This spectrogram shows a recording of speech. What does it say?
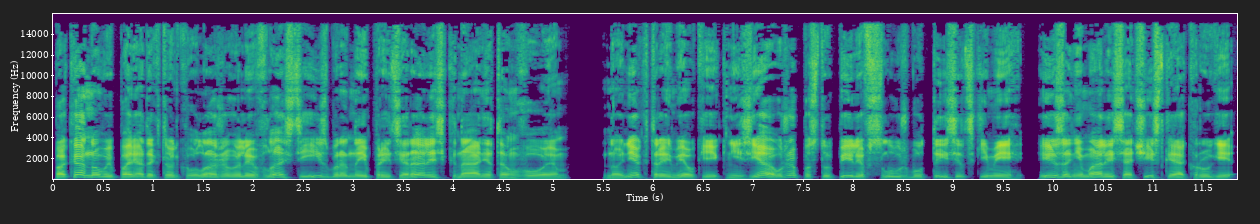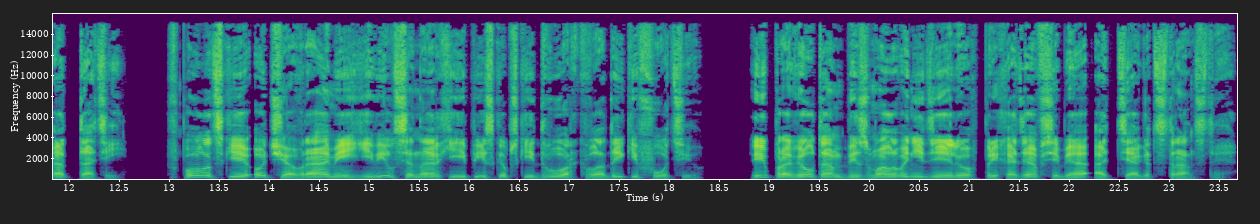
Пока новый порядок только улаживали, власти избранные притирались к нанятым воям, но некоторые мелкие князья уже поступили в службу Тысяцкими и занимались очисткой округи от татей. В Полоцке отче Аврааме явился на архиепископский двор к владыке Фотию и провел там без малого неделю, приходя в себя от тягот странствия.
